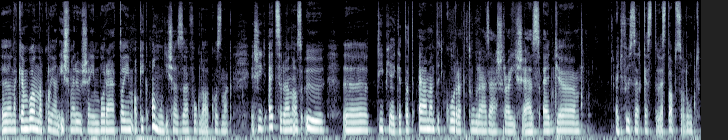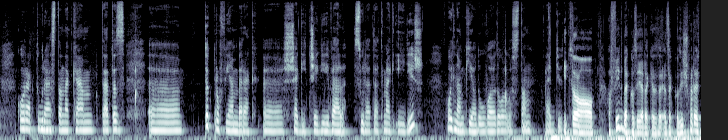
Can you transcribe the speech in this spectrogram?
nekem vannak olyan ismerőseim, barátaim, akik amúgy is ezzel foglalkoznak. És így egyszerűen az ő ö, típjeiket, tehát elment egy korrektúrázásra is ez, egy... Ö, egy főszerkesztő ezt abszolút korrektúrázta nekem, tehát ez ö, tök profi emberek ö, segítségével született meg így is, hogy nem kiadóval dolgoztam együtt. Itt a, a feedback az érdekes, ezek az ismeret,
